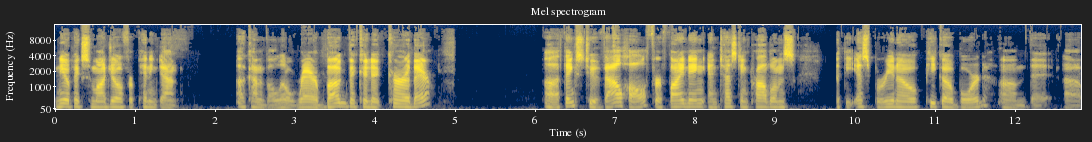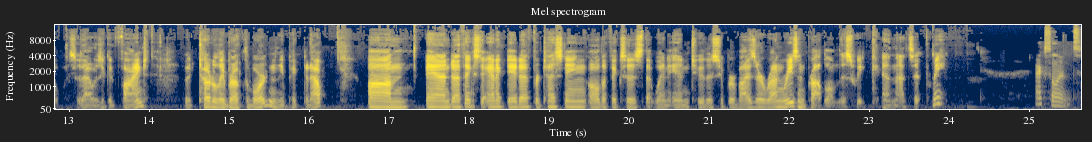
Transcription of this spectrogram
NeoPixel module for pinning down a kind of a little rare bug that could occur there. Uh, thanks to Valhall for finding and testing problems with the Espruino Pico board. Um, that uh, so that was a good find. It totally broke the board, and he picked it out. Um, and uh, thanks to Anecdata for testing all the fixes that went into the supervisor run reason problem this week. And that's it for me. Excellent.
